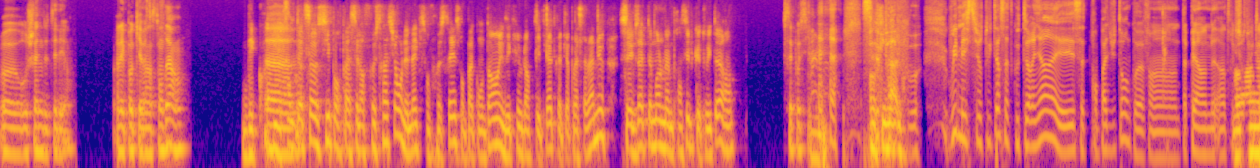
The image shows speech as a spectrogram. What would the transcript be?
aux chaînes de télé. hein. À l'époque il y avait un standard. hein. Des coups Euh, Ils font peut-être ça aussi pour passer leur frustration. Les mecs, ils sont frustrés, ils sont pas contents, ils écrivent leur petite lettre et puis après ça va mieux. C'est exactement le même principe que Twitter. hein. C'est possible. C'est pas final. faux. Oui, mais sur Twitter, ça te coûte rien et ça te prend pas du temps, quoi. Enfin, taper un, un truc sur Euh, Twitter.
